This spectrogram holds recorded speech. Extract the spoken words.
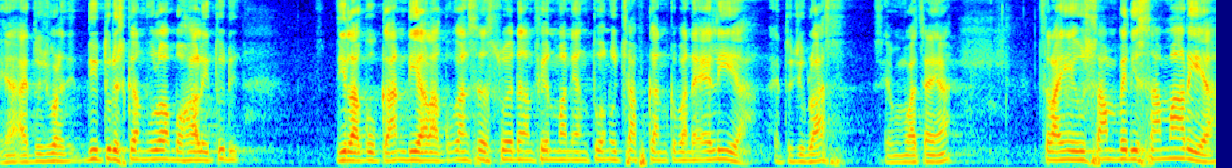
Ya, ayat 17 dituliskan pula bahwa hal itu dilakukan, dia lakukan sesuai dengan firman yang Tuhan ucapkan kepada Elia. Ayat 17, saya membaca ya. Setelah Yehu sampai di Samaria,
